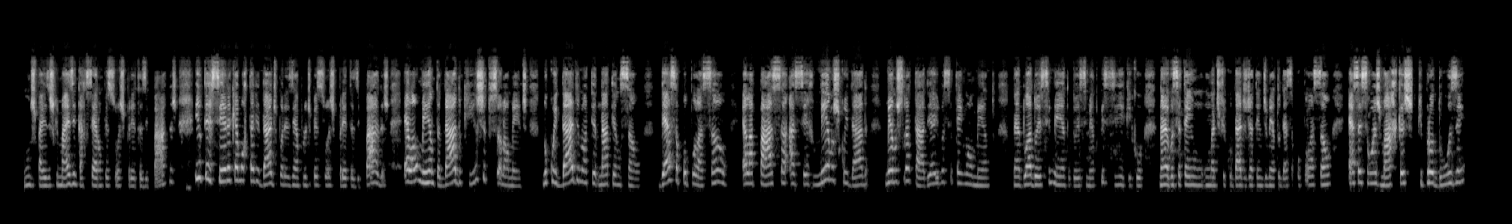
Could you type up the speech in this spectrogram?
um dos países que mais encarceram pessoas pretas e pardas. E o terceiro é que a mortalidade, por exemplo, de pessoas pretas e pardas, ela aumenta, dado que institucionalmente, no cuidado e na atenção dessa população, ela passa a ser menos cuidada, menos tratada. E aí você tem um aumento né, do adoecimento, adoecimento psíquico, né, você tem uma dificuldade de atendimento dessa população. Essas são as marcas que produzem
